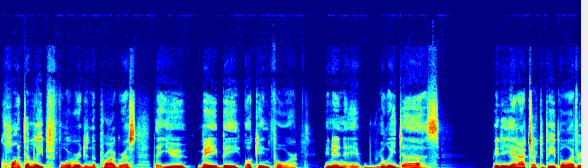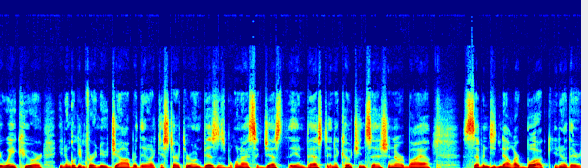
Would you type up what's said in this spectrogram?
quantum leaps forward in the progress that you may be looking for. I mean, it really does. I mean, yet I talk to people every week who are, you know, looking for a new job or they like to start their own business. But when I suggest they invest in a coaching session or buy a $17 book, you know, they're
